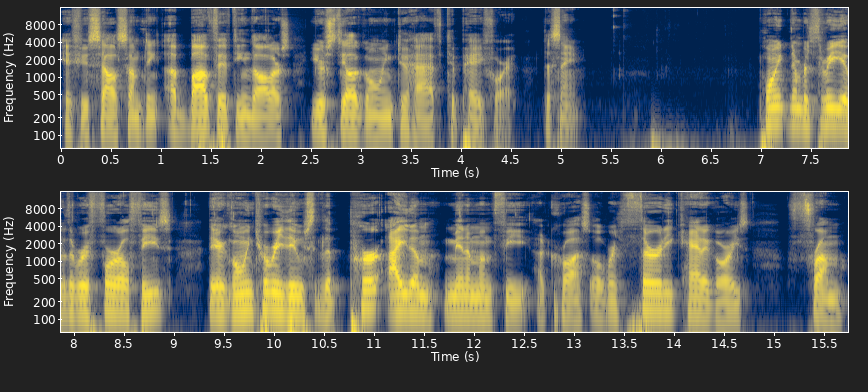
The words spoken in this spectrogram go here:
If you sell something above $15, you're still going to have to pay for it the same. Point number three of the referral fees they are going to reduce the per item minimum fee across over 30 categories from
